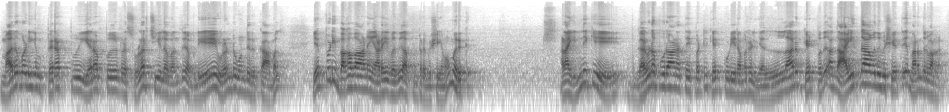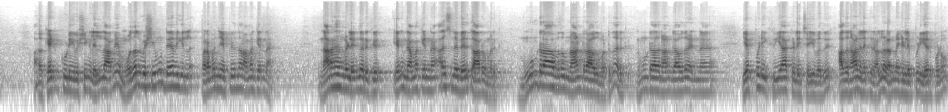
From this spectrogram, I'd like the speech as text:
மறுபடியும் பிறப்பு இறப்புன்ற சுழற்சியில் வந்து அப்படியே உழண்டு கொண்டு இருக்காமல் எப்படி பகவானை அடைவது அப்படின்ற விஷயமும் இருக்குது ஆனால் இன்றைக்கி கருட புராணத்தை பற்றி கேட்கக்கூடிய நபர்கள் எல்லாரும் கேட்பது அந்த ஐந்தாவது விஷயத்தையே மறந்துடுவாங்க அவங்க கேட்கக்கூடிய விஷயங்கள் எல்லாமே முதல் விஷயமும் தேவையில்லை. பிரபஞ்சம் எப்படி இருந்தால் நமக்கு என்ன? நரகங்கள் எங்கே இருக்குது எங்கே நமக்கு என்ன? அது சில பேருக்கு ஆர்வம் இருக்குது மூன்றாவதும் நான்காவது மட்டும்தான் இருக்குது மூன்றாவது நான்காவது என்ன? எப்படி கிரியாக்களை செய்வது? அதனால் எனக்கு நல்ல நன்மைகள் எப்படி ஏற்படும்?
